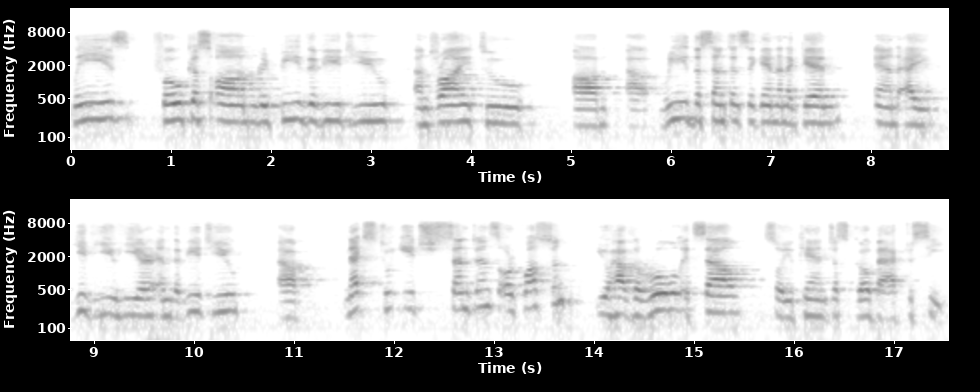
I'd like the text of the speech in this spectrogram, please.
Please focus on repeat the video and try to um, uh, read the sentence again and again and I give you here in the video uh, next to each sentence or question, you have the rule itself, so you can just go back to see.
